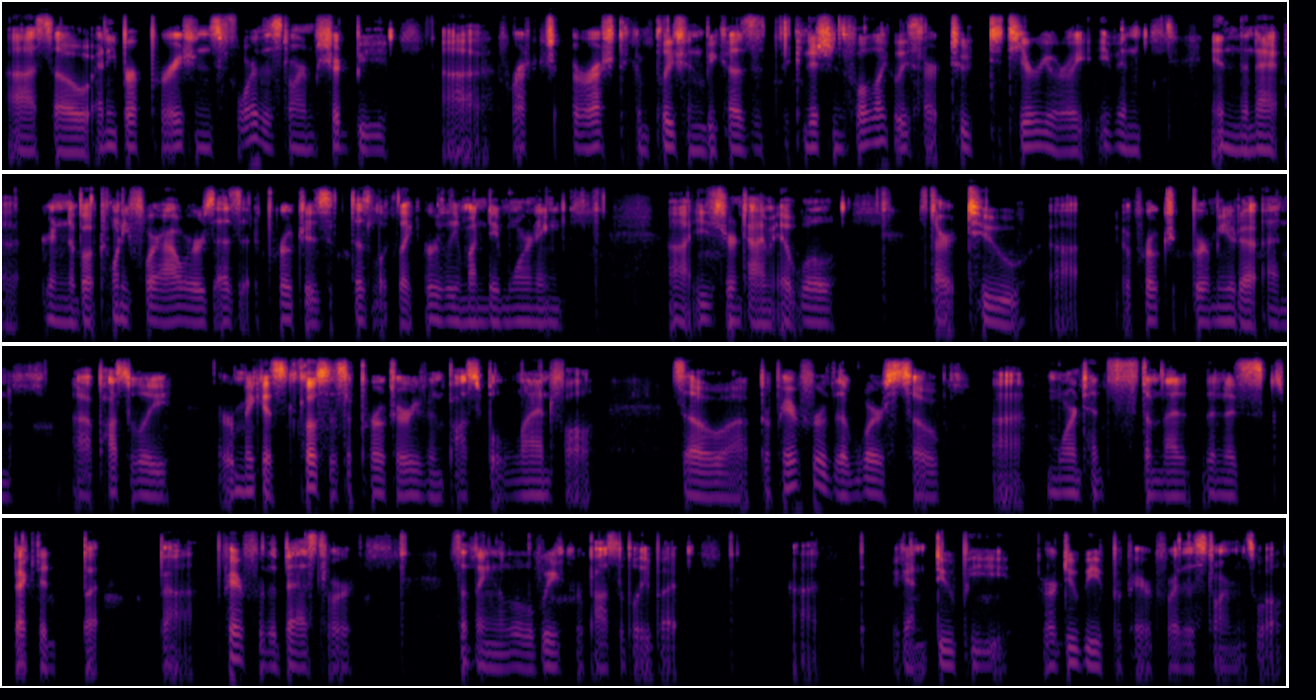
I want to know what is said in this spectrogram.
Uh, so any preparations for the storm should be uh, rushed, rushed to completion because the conditions will likely start to deteriorate even in the net uh, in about 24 hours as it approaches. It does look like early Monday morning uh, Eastern time. It will start to uh, approach Bermuda and uh, possibly or make its closest approach or even possible landfall. So uh, prepare for the worst. So uh, more intense system that, than expected, but prepare for the best or something a little weaker possibly, but again, do be or do be prepared for this storm as well.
